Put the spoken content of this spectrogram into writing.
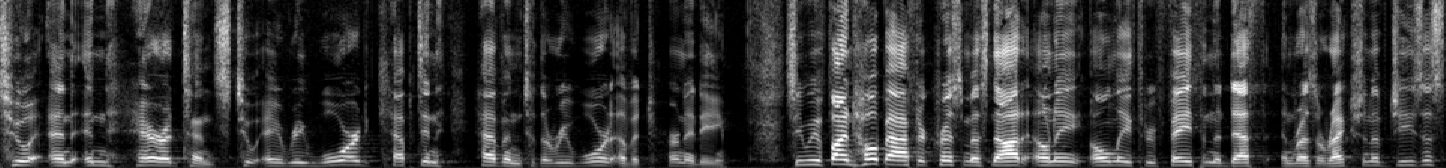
to an inheritance, to a reward kept in heaven, to the reward of eternity. See, we find hope after Christmas not only, only through faith in the death and resurrection of Jesus,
